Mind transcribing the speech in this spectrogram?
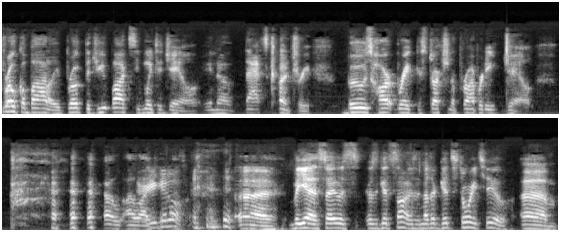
broke a bottle. He broke the jukebox. He went to jail. You know that's country. Booze, heartbreak, destruction of property, jail. I, I like there you go. uh, but yeah, so it was it was a good song. It was another good story too. Um,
